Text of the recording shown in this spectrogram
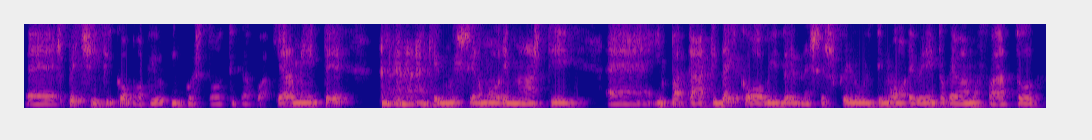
eh, specifico proprio in quest'ottica qua. Chiaramente anche noi siamo rimasti eh, impattati dal Covid, nel senso che l'ultimo evento che avevamo fatto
